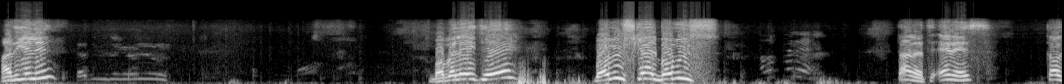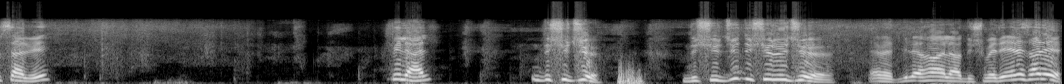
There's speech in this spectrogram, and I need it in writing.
Hadi gelin. Baba Leyti. Babuş gel beni. Tanıt Enes. Top Selvi. Bilal. Düşücü. Düşücü düşürücü. Evet bile hala düşmedi. Enes hadi.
